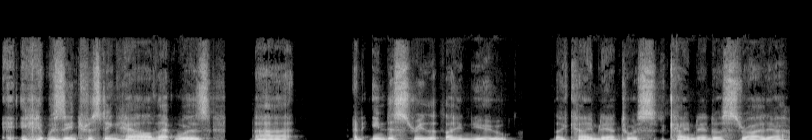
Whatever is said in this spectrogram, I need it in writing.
it was interesting how that was uh, an industry that they knew. They came down to us, came down to Australia,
